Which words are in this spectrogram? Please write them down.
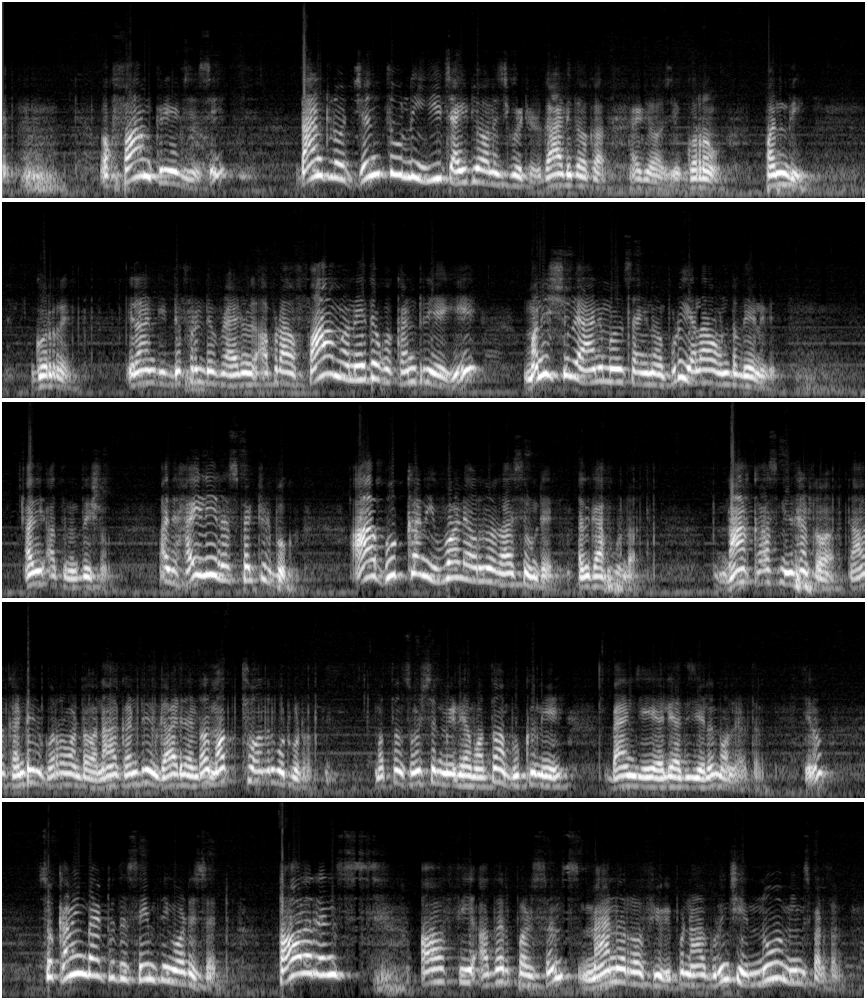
ఒక ఫామ్ క్రియేట్ చేసి దాంట్లో జంతువుల్ని ఈచ్ ఐడియాలజీకి పెట్టాడు. గాడిద ఒక ఐడియాలజీ గుర్రం పంది గొర్రె. ఇలాంటి డిఫరెంట్ డిఫరెంట్ ఐడియాలజీ అప్పుడు ఆ ఫామ్ అనేది ఒక కంట్రీ అయ్యి మనుషులు యానిమల్స్ అయినప్పుడు ఎలా ఉంటుంది అనేది. అది అతని ఉద్దేశం. అది హైలీ రెస్పెక్టెడ్ బుక్ ఆ బుక్ అని ఇవాళ ఎవరైనా రాసి ఉంటే అది కాకుండా నా కాసు నీదంటావా నా కంట్రీని గుర్రం అంటావా? నా కంట్రీని గాడిద అంటావా? మొత్తం అందరూ కొట్టుకుంటారు. మొత్తం సోషల్ మీడియా మొత్తం ఆ బుక్ని బ్యాన్ చేయాలి అది చేయాలి మొదలు పెడతారు you know so coming back to the same thing what is that tolerance of the other persons manner of you ఇప్పుడు నా గురించి ఎన్నో మీమ్స్ పెడతారు.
